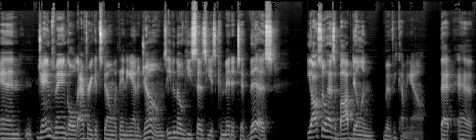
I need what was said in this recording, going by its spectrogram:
And James Mangold, after he gets done with Indiana Jones, even though he says he is committed to this, he also has a Bob Dylan movie coming out that uh,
